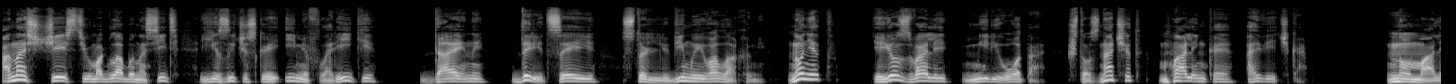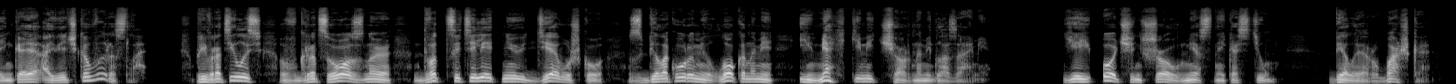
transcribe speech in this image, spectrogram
Она с честью могла бы носить языческое имя Флорики, Дайны, Дорицеи, столь любимые валахами. Но нет, ее звали Мириота, что значит «маленькая овечка». Но маленькая овечка выросла, превратилась в грациозную двадцатилетнюю девушку с белокурыми локонами и мягкими черными глазами. Ей очень шел местный костюм, белая рубашка —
